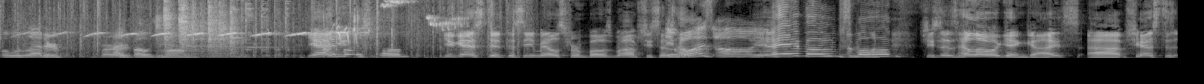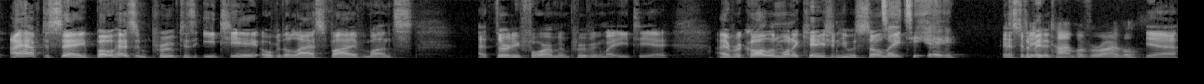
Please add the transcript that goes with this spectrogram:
Well, a letter. Hi, Beau's mom. Yeah, Hi, you, Beau's mom. you guessed it. This email's from Beau's mom. She says, It "Hel- was. Oh yeah. Yeah. Hey, Beau's Number one. mom. She says, "Hello again, guys." Uh, she has to. I have to say, Beau has improved his ETA over the last five months. At 34, I'm improving my ETA. I recall on one occasion he was so late. ETA. Estimated time of arrival. Yeah.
